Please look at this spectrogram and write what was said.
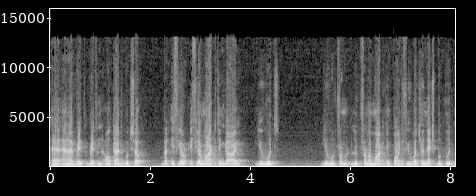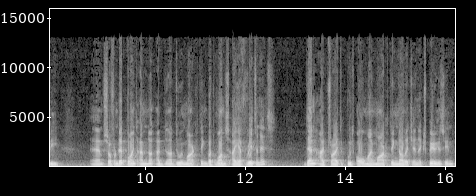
uh, and I've writ- written all kinds of books. So, but if you're if you're a marketing guy, you would you would from, look from a marketing point of view what your next book would be. Um, so from that point, I'm not, I'm not doing marketing, but once I have written it, then I try to put all my marketing knowledge and experience in.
